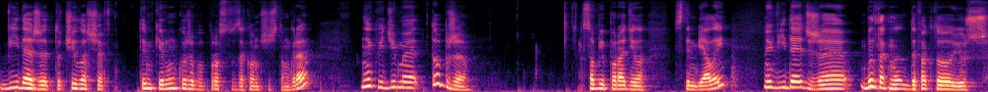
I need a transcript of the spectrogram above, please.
widać, że toczyła się w tym kierunku, żeby po prostu zakończyć tą grę. No jak widzimy, dobrze sobie poradził z tym białej. No i widać, że był tak de facto już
